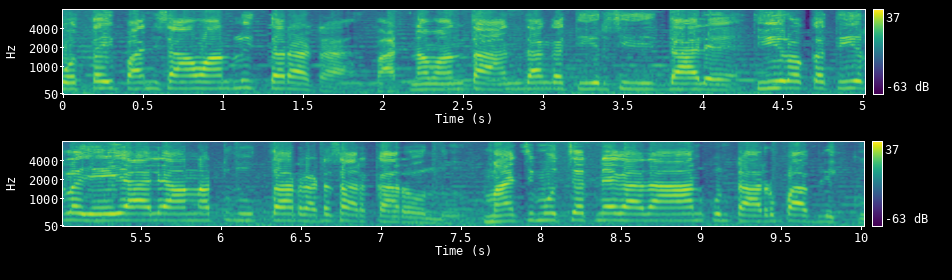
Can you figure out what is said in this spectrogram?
కొత్త పని సామాన్లు ఇస్తారట. పట్నం అంతా అందంగా తీర్చిదిద్దాలే. ఒక్క తీరులో చేయాలి అన్నట్టు చూస్తారట సర్కారు వాళ్ళు మంచి ముచ్చట్నే కదా అనుకుంటారు పబ్లిక్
